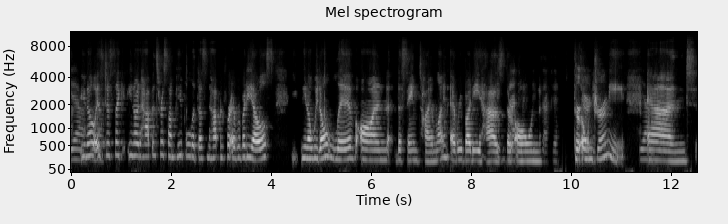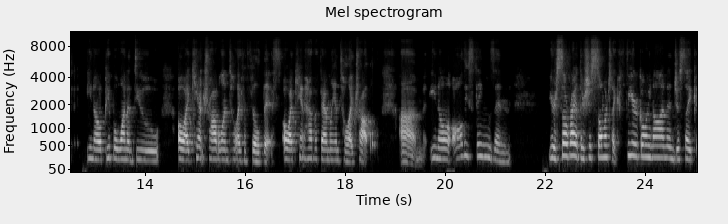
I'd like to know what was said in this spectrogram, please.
Yeah. you know yeah. it's just like you know it happens for some people it doesn't happen for everybody else you know we don't live on the same timeline everybody has their own Exactly. their own journey. journey Yeah. and you know people want to do oh i can't travel until i fulfill this. Oh i can't have a family until i travel. Um you know all these things and you're so right there's just so much like fear going on and just like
